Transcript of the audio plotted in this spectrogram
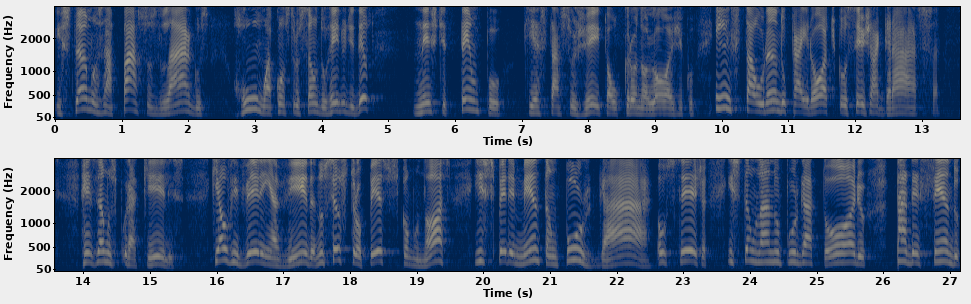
estamos a passos largos rumo à construção do reino de Deus, neste tempo que está sujeito ao cronológico, instaurando o cairótico, ou seja, a graça. Rezamos por aqueles que, ao viverem a vida, nos seus tropeços como nós, experimentam purgar, ou seja, estão lá no purgatório, padecendo,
